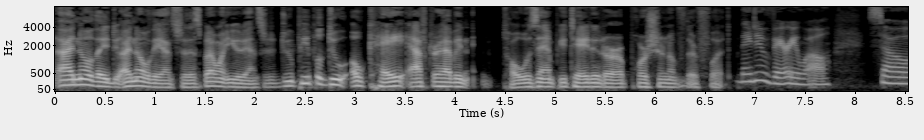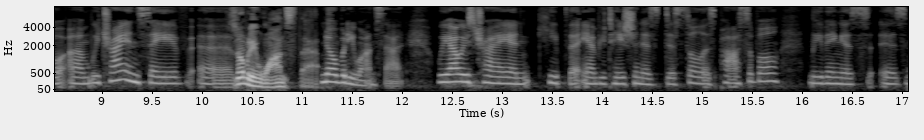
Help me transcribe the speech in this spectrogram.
I know they do. I know the answer to this, but I want you to answer. Do people do okay after having toes amputated or a portion of their foot? They do very well So um, we try and save. Uh, nobody wants that. Nobody wants that. We always try and keep the amputation as distal as possible, leaving as, as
